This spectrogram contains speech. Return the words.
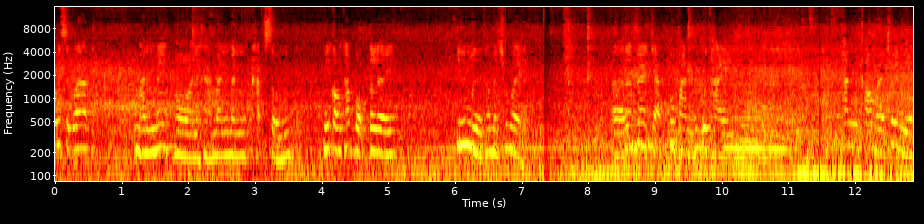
รู้สึกว่ามันไม่พอนะคะมันมันขัดสนนี่กองทัพบกก็เลยยื่นมือเข้ามาช่วยเออเริ่มแรกจากผู้พันอุทัยท่านเข้ามาช่วยเหลือ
